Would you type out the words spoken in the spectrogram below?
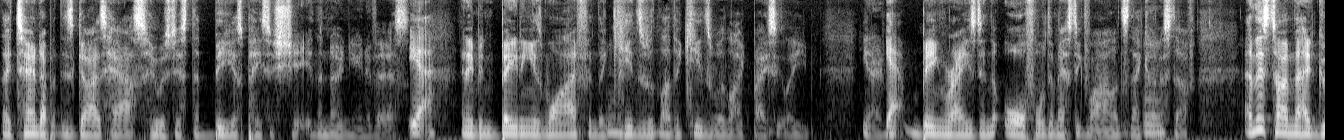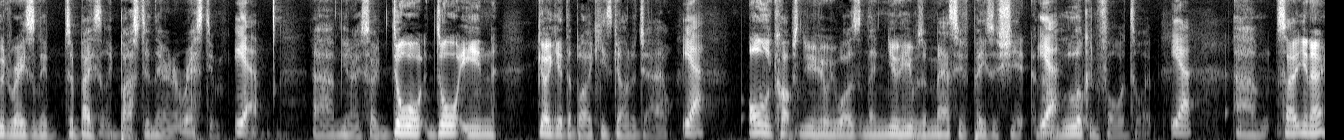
they turned up at this guy's house who was just the biggest piece of shit in the known universe. Yeah. And he'd been beating his wife, and the kids were like the kids were like basically, you know, Mm. Yeah. Mm. being raised in the awful domestic violence and that kind of stuff. And this time they had good reason to, to basically bust in there and arrest him. Yeah. Um, you know, so door door in, go get the bloke. He's going to jail. Yeah. All the cops knew who he was, and they knew he was a massive piece of shit. And Yeah. they were looking forward to it. Yeah. Um, so you know,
